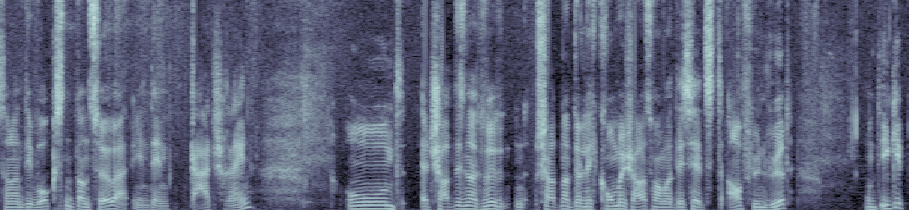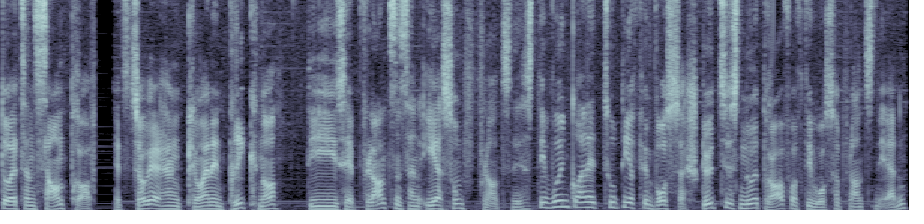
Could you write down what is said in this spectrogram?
sondern die wachsen dann selber in den Gatsch rein. Und jetzt schaut das natürlich, schaut natürlich komisch aus, wenn man das jetzt auffüllen würde. Und ich gebe da jetzt einen Sound drauf. Jetzt sage ich euch einen kleinen Trick noch. Diese Pflanzen sind eher Sumpfpflanzen. Das heißt, die wollen gar nicht zu tief im Wasser. Stützt es nur drauf auf die Wasserpflanzenerden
